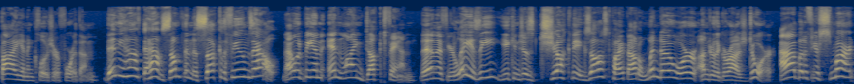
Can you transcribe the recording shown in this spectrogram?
buy an enclosure for them. Then you have to have something to suck the fumes out. That would be an inline duct fan. Then if you're lazy, you can just chuck the exhaust pipe out a window or under the garage door. Ah, but if you're smart,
